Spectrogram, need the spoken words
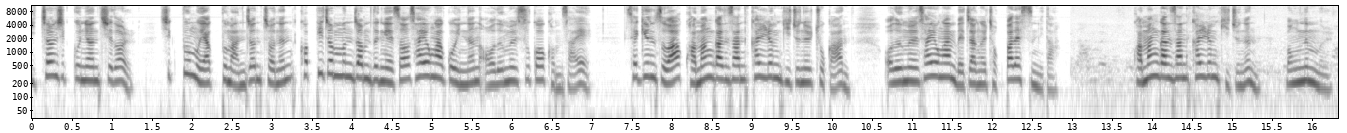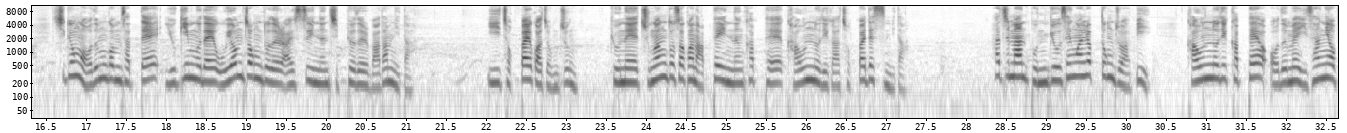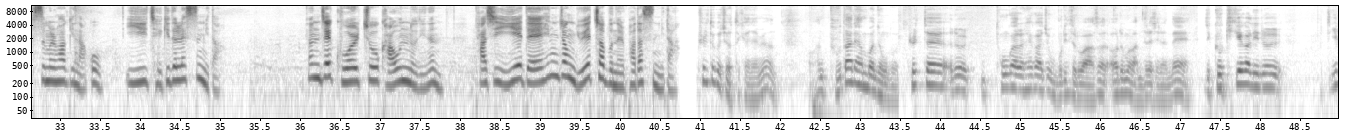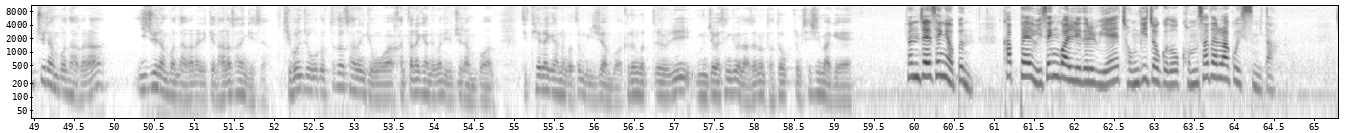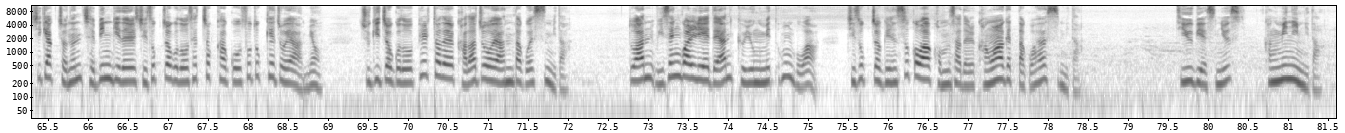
2019년 7월 식품의약품안전처는 커피 전문점 등에서 사용하고 있는 얼음을 수거 검사해 세균수와 과망간산 칼륨 기준을 초과한 얼음을 사용한 매장을 적발했습니다. 과망간산 칼륨 기준은 먹는 물, 식용 얼음 검사 때 유기물의 오염 정도를 알 수 있는 지표를 말합니다. 이 적발 과정 중 교내 중앙도서관 앞에 있는 카페 가온누리가 적발됐습니다. 하지만 본교 생활협동조합이 가온누리 카페 얼음에 이상이 없음을 확인하고 이의 제기를 했습니다. 현재 9월 초 가온누리는 다시 이에 대해 행정유예 처분을 받았습니다. 필터 교체 어떻게 하냐면 한 두 달에 한 번 정도 필터를 통과를 해가지고 물이 들어와서 얼음을 만들어지는데 그 기계 관리를 일주일에 한 번 하거나 2주일에 한번 하거나 이렇게 나눠서 하는 게 있어요. 기본적으로 뜯어서 하는 경우가 간단하게 하는 건 일주일에 한 번, 디테일하게 하는 것들은 뭐 2주에 한 번. 그런 것들이 문제가 생기고 나서는 더더욱 좀 세심하게 현재 생협은 카페 위생 관리를 위해 정기적으로 검사를 하고 있습니다. 식약처는 제빙기를 지속적으로 세척하고 소독해줘야 하며 주기적으로 필터를 갈아주어야 한다고 했습니다. 또한 위생 관리에 대한 교육 및 홍보와 지속적인 수거와 검사를 강화하겠다고 하였습니다. DUBS 뉴스 강민희입니다.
